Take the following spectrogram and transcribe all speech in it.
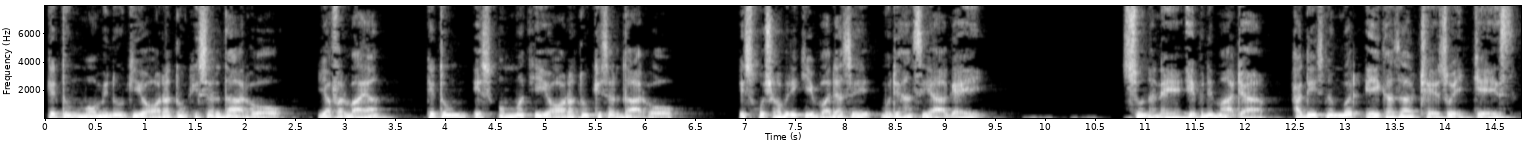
کہ تم مومنوں کی عورتوں کی سردار ہو؟ یا فرمایا کہ تم اس امت کی عورتوں کی سردار ہو۔ اس خوشخبری کی وجہ سے مجھے ہنسی آ گئی۔ سننے ابن ماجہ، حدیث نمبر 1621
